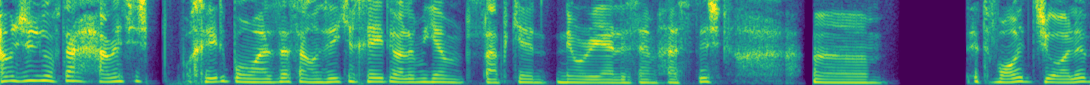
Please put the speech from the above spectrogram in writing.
همونجوری گفتن همه چیز خیلی بامزه است. اونجایی که خیلی حالا میگم سبک نئورئالیسم هستش اتفاقات جالب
